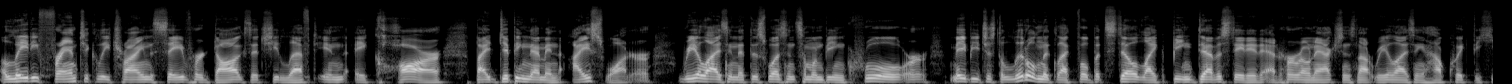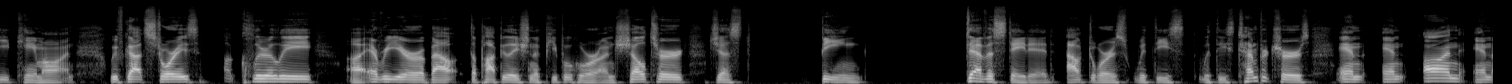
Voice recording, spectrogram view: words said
A lady frantically trying to save her dogs that she left in a car by dipping them in ice water, realizing that this wasn't someone being cruel or maybe just a little neglectful, but still like being devastated at her own actions, not realizing how quick the heat came on. We've got stories uh, clearly uh, every year about the population of people who are unsheltered, just being devastated outdoors with these with these temperatures and and on and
